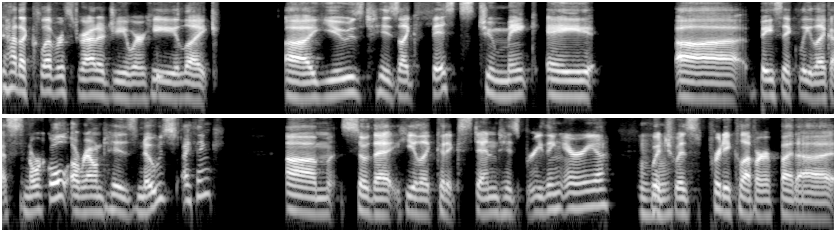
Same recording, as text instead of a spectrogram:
had a clever strategy where he like uh used his like fists to make a uh basically like a snorkel around his nose, I think. Um so that he like could extend his breathing area, Mhm. which was pretty clever, but uh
